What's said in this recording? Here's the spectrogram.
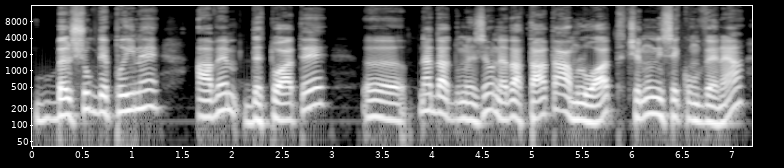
belșug de pâine, avem de toate, uh, ne-a dat Dumnezeu, ne-a dat tata, am luat ce nu ni se convenea, Uh,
